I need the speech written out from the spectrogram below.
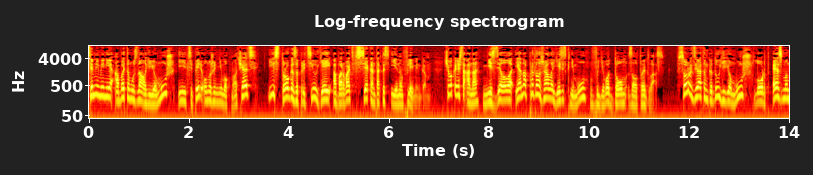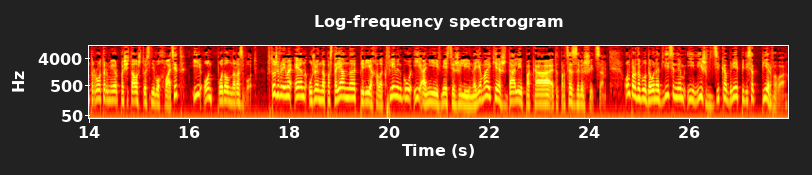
Тем не менее, об этом узнал ее муж, и теперь он уже не мог молчать, и строго запретил ей оборвать все контакты с Иеном Флемингом. Чего, конечно, она не сделала, и она продолжала ездить к нему в его дом «Золотой глаз». В 49 году ее муж, лорд Эзмонд Роттермер, посчитал, что с него хватит, и он подал на развод. В то же время Энн уже на постоянно переехала к Флемингу, и они вместе жили на Ямайке, ждали, пока этот процесс завершится. Он, правда, был довольно длительным, и лишь в декабре 51-го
